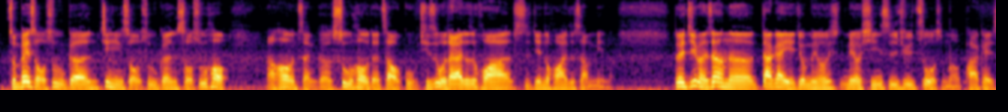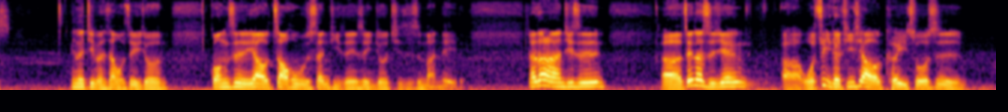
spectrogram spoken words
准备手术跟进行手术跟手术后，然后整个术后的照顾，其实我大概就是花时间都花在这上面了。所以基本上呢，大概也就没有没有心思去做什么 podcast，因为基本上我自己就光是要照顾身体这件事情，就其实是蛮累的。那当然，其实呃这段时间呃我自己的绩效可以说是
